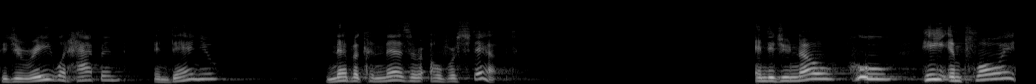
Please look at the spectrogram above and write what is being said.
did you read what happened in Daniel? Nebuchadnezzar overstepped. And did you know who he employed?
